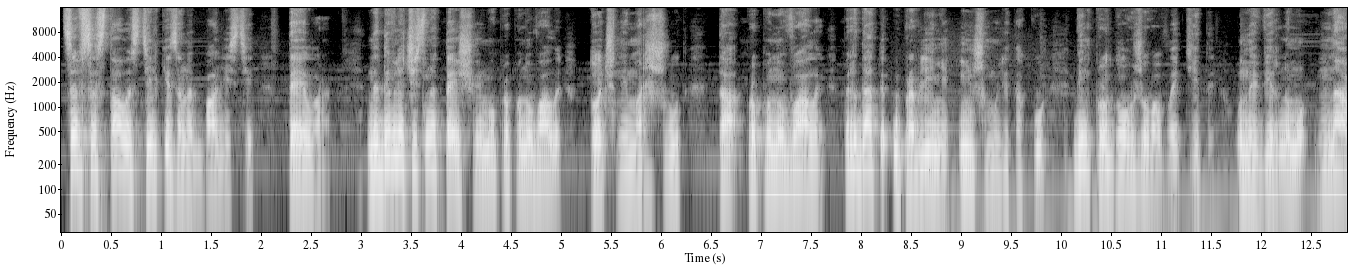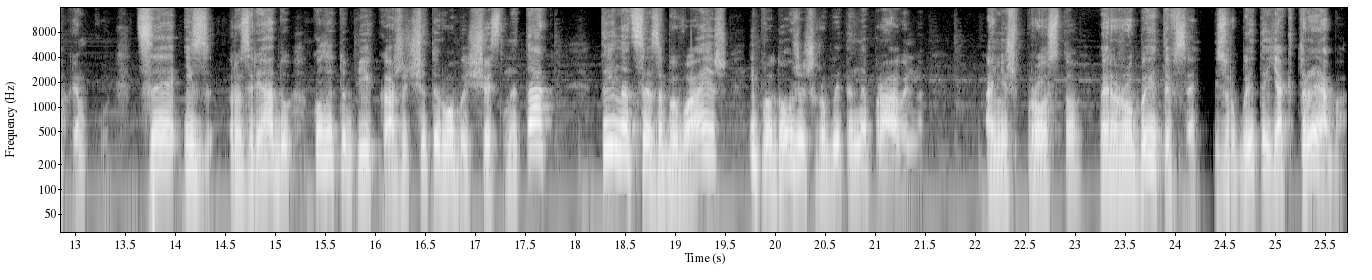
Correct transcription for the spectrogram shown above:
Це все сталося тільки за недбалісті Тейлора, не дивлячись на те, що йому пропонували точний маршрут та пропонували передати управління іншому літаку, він продовжував летіти у невірному напрямку. Це із розряду, коли тобі кажуть, що ти робиш щось не так, ти на це забиваєш і продовжуєш робити неправильно, аніж просто переробити все і зробити як треба.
